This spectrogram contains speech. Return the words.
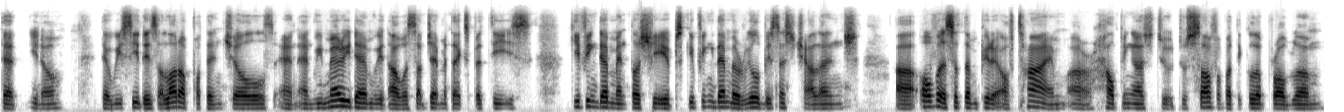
that you know that we see there's a lot of potentials and and we marry them with our subject matter expertise giving them mentorships giving them a real business challenge uh, over a certain period of time are helping us to to solve a particular problem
